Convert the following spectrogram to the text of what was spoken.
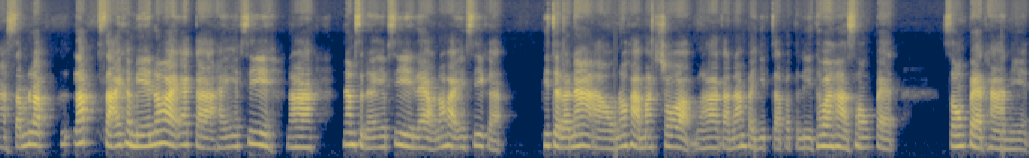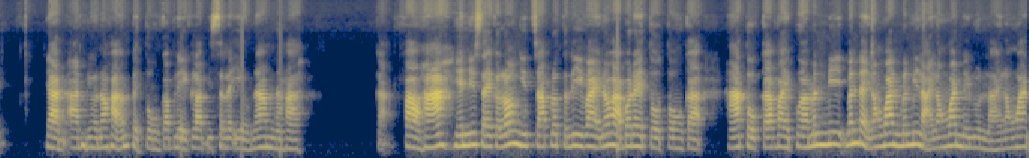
อะสำหรับรับสายคเขมนเนาะค่ะแอากาให้เอฟซีนะคะนำเสนอเอฟซีแล้วเนาะค่ะเอฟซีกับพิจารณาเอาเนาะค่ะ มักชอบนะคะการนำไปหยิบจับลอตเตอรี่ถ้าว่าหาสองแปดสองแปดหานี่ย่านอ่านอยู่เนาะค่ะมันไปตรงกับเลขรับอิสราเอลน้ำนะคะกะเฝ้าหาเห็นยิไสก็ลองหยิบจับลอตเตอรี่ไว้เนาะค่ะบ่ได้โตตรงกะหาตกกลับไว้เพื่อมันมีมันได้รางวัลมันมีหลายรางวัลในรุ่นหลายรางวัล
